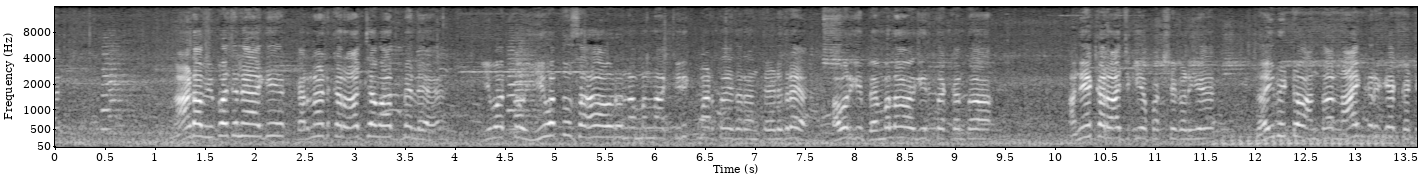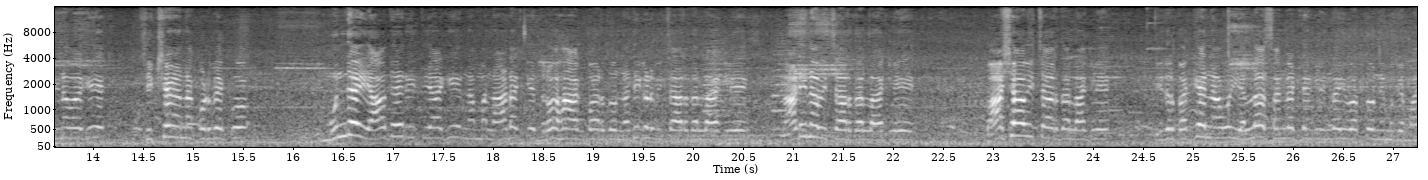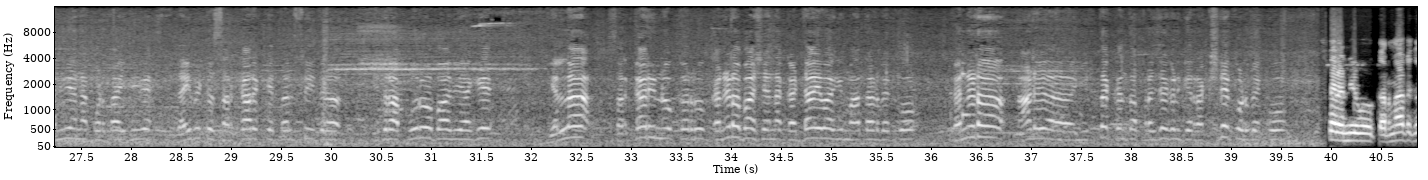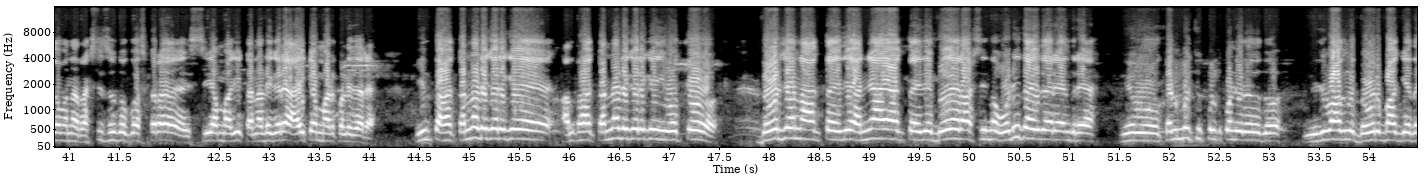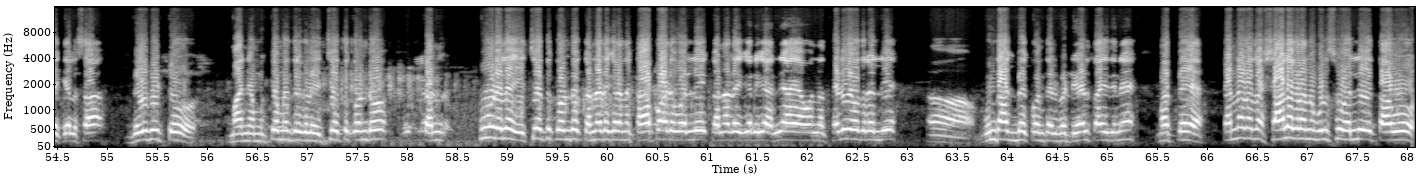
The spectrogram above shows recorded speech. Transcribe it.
ನಾಡ ವಿಭಜನೆ ಆಗಿ ಕರ್ನಾಟಕ ರಾಜ್ಯವಾದ ಮೇಲೆ ಇವತ್ತು ಇವತ್ತು ಸಹ ಅವರು ನಮ್ಮನ್ನ ಕಿರಿಕ್ ಮಾಡ್ತಾ ಇದ್ದಾರೆ ಅಂತ ಹೇಳಿದ್ರೆ, ಅವರಿಗೆ ಬೆಂಬಲವಾಗಿರ್ತಕ್ಕಂಥ ಅನೇಕ ರಾಜಕೀಯ ಪಕ್ಷಗಳಿಗೆ ದಯವಿಟ್ಟು ಅಂಥ ನಾಯಕರಿಗೆ ಕಠಿಣವಾಗಿ ಶಿಕ್ಷೆಯನ್ನು ಕೊಡಬೇಕು. ಮುಂದೆ ಯಾವುದೇ ರೀತಿಯಾಗಿ ನಮ್ಮ ನಾಡಕ್ಕೆ ದ್ರೋಹ ಆಗಬಾರ್ದು. ನದಿಗಳ ವಿಚಾರದಲ್ಲಾಗಲಿ, ನಾಡಿನ ವಿಚಾರದಲ್ಲಾಗಲಿ, ಭಾಷಾ ವಿಚಾರದಲ್ಲಾಗಲಿ, ಇದ್ರ ಬಗ್ಗೆ ನಾವು ಎಲ್ಲ ಸಂಘಟನೆಗಳಿಂದ ಇವತ್ತು ನಿಮಗೆ ಮನವಿಯನ್ನು ಕೊಡ್ತಾ ಇದ್ದೀವಿ. ದಯವಿಟ್ಟು ಸರ್ಕಾರಕ್ಕೆ ತಲುಪಿಸಿ ಇದರ ಇದರ ಪೂರ್ವಭಾವಿಯಾಗಿ ಎಲ್ಲ ಸರ್ಕಾರಿ ನೌಕರರು ಕನ್ನಡ ಭಾಷೆಯನ್ನು ಕಡ್ಡಾಯವಾಗಿ ಮಾತಾಡಬೇಕು. ಕನ್ನಡ ನಾಡ ಇರ್ತಕ್ಕಂಥ ಪ್ರಜೆಗಳಿಗೆ ರಕ್ಷಣೆ ಕೊಡಬೇಕು. ಸರ್ ನೀವು ಕರ್ನಾಟಕವನ್ನ ರಕ್ಷಿಸೋದಕ್ಕೋಸ್ಕರ ಸಿಎಂ ಆಗಿ ಕನ್ನಡಿಗರೇ ಆಯ್ಕೆ ಮಾಡ್ಕೊಂಡಿದ್ದಾರೆ. ಇಂತಹ ಕನ್ನಡಿಗರಿಗೆ, ಅಂತಹ ಕನ್ನಡಿಗರಿಗೆ ಇವತ್ತು ದೌರ್ಜನ್ಯ ಆಗ್ತಾ ಇದೆ, ಅನ್ಯಾಯ ಆಗ್ತಾ ಇದೆ, ಬೇರೆ ರಾಷ್ಟ್ರದಿಂದ ಹೊಡಿತಾ ಇದ್ದಾರೆ ಅಂದ್ರೆ ನೀವು ಕಣ್ಮುಚ್ಚಿ ಕುಳಿತುಕೊಂಡಿರೋದು ನಿಜವಾಗ್ಲೂ ದೌರ್ಭಾಗ್ಯದ ಕೆಲಸ. ದಯವಿಟ್ಟು ಮಾನ್ಯ ಮುಖ್ಯಮಂತ್ರಿಗಳು ಎಚ್ಚೆತ್ತುಕೊಂಡು, ಕನ್ ಕೂಡಲೇ ಎಚ್ಚೆತ್ತುಕೊಂಡು ಕನ್ನಡಿಗರನ್ನು ಕಾಪಾಡುವಲ್ಲಿ, ಕನ್ನಡಿಗರಿಗೆ ಅನ್ಯಾಯವನ್ನು ತಡೆಯೋದ್ರಲ್ಲಿ ಮುಂದಾಗ್ಬೇಕು ಅಂತ ಹೇಳ್ಬಿಟ್ಟು ಹೇಳ್ತಾ ಇದ್ದೀನಿ. ಮತ್ತೆ ಕನ್ನಡದ ಶಾಲೆಗಳನ್ನು ಉಳಿಸುವಲ್ಲಿ ತಾವು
